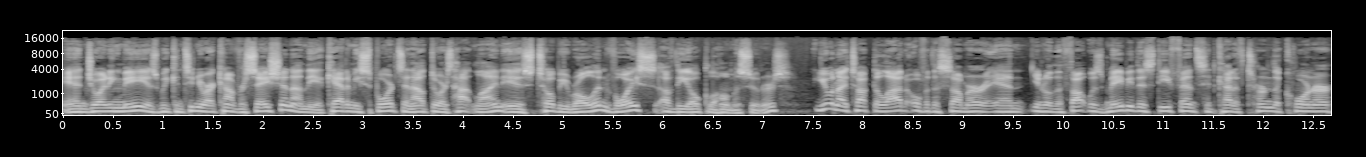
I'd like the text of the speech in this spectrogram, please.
And joining me as we continue our conversation on the Academy Sports and Outdoors Hotline is Toby Rowland, voice of the Oklahoma Sooners you and I talked a lot over the summer, and you know the thought was maybe this defense had kind of turned the corner.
